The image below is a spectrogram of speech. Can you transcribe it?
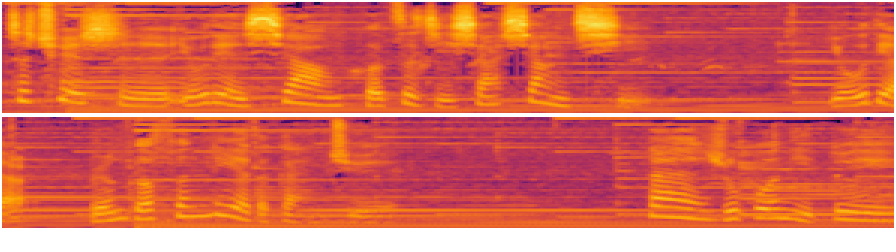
这确实有点像和自己下象棋，有点人格分裂的感觉。但如果你对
